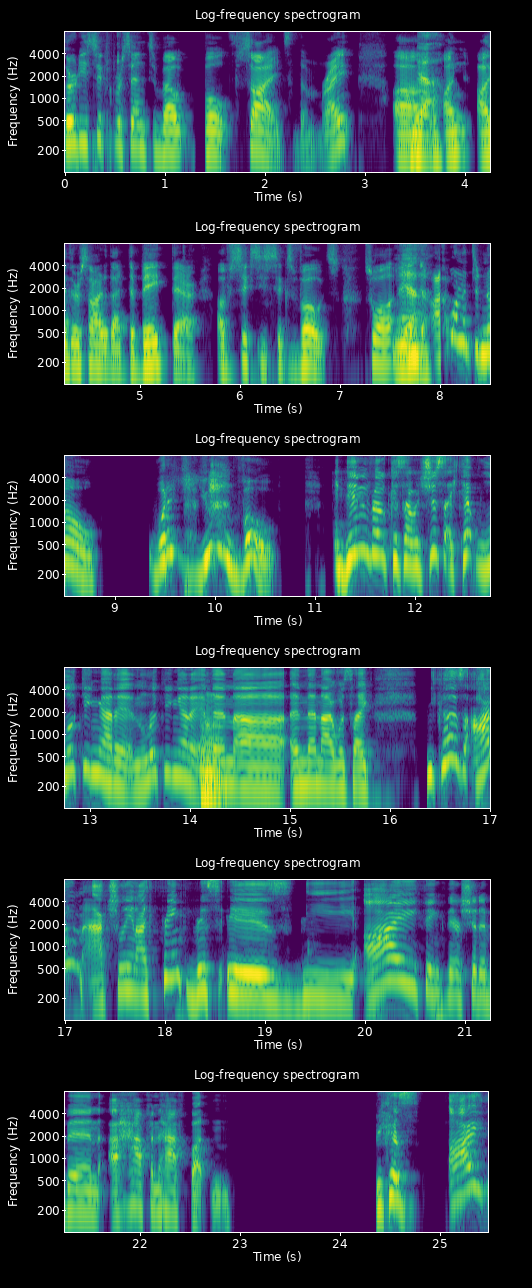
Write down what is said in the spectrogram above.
36% about both sides of them, right? Uh, Yeah. On either side of that debate there of 66 votes. So, uh, and Yeah. I wanted to know what did you, you didn't vote? I didn't vote because I was just I kept looking at it and looking at it, and Uh-huh. then uh and then I was like, because I'm actually, and I think this is the I think there should have been a half and half button. Because I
